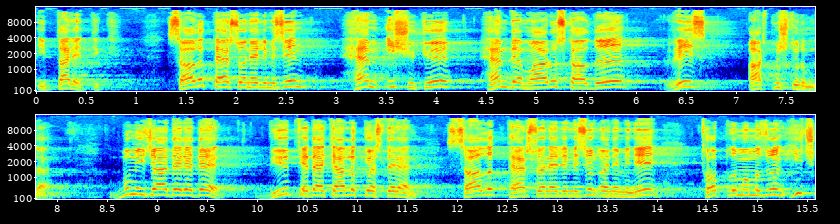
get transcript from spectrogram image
iptal ettik. Sağlık personelimizin hem iş yükü hem de maruz kaldığı risk artmış durumda. Bu mücadelede büyük fedakarlık gösteren sağlık personelimizin önemini toplumumuzun hiç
